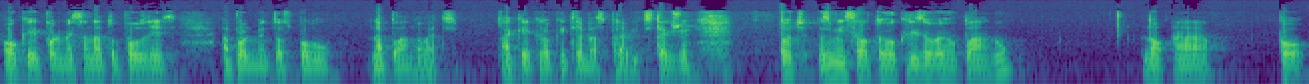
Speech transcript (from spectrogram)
OK, poďme sa na to pozrieť a poďme to spolu naplánovať, aké kroky treba spraviť. Takže toť zmysel toho krizového plánu. No a po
